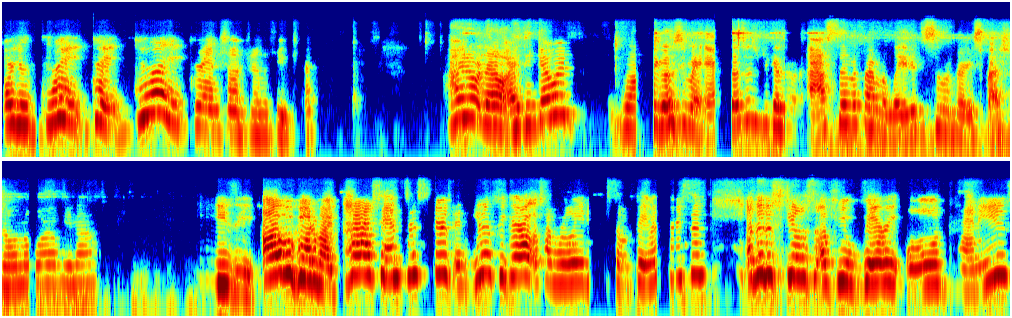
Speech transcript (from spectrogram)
or your great, great, great grandchildren in the future? I don't know. I think I would want to go see my ancestors because I would ask them if I'm related to someone very special in the world, you know? Easy. I would go to my past ancestors and either figure out if I'm related to some famous person and then just steal a few very old pennies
